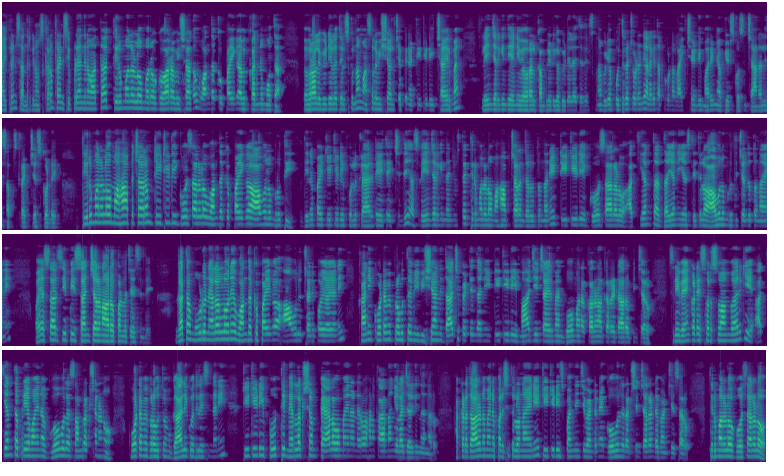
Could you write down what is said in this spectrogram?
Hi friends అందరికీ నమస్కారం. Friends ఇప్పుడే అందిన వార్త తిరుమలలో మరో ఘోర విషాదం వందకు పైగా కన్నుమూత వివరాలు వీడియోలో తెలుసుకుందాం. అసలు విషయాలు చెప్పిన టీటీడీ చైర్మన్. ఏం జరిగింది అన్ని వివరాలు కంప్లీట్గా వీడియోలో అయితే తెలుసుకుందాం. వీడియో పూర్తిగా చూడండి అలాగే తప్పకుండా లైక్ చేయండి. మరిన్ని అప్డేట్స్ కోసం ఛానల్ని సబ్స్క్రైబ్ చేసుకోండి. తిరుమలలో మహాపచారం టీటీడీ గోశాలలో వందకు పైగా ఆవులు మృతి. దీనిపై టీటీడీ ఫుల్ క్లారిటీ అయితే ఇచ్చింది. అసలు ఏం జరిగిందని చూస్తే తిరుమలలో మహాపచారం జరుగుతుందని టీటీడీ గోశాలలో అత్యంత దయనీయ స్థితిలో ఆవులు మృతి చెందుతున్నాయని వైఎస్ఆర్సీపీ సంచలన ఆరోపణలు చేసింది. గత మూడు నెలల్లోనే వందకు పైగా ఆవులు చనిపోయాయని కానీ కూటమి ప్రభుత్వం ఈ విషయాన్ని దాచిపెట్టిందని టీటీడీ మాజీ చైర్మన్ బోమర కరుణాకర్ రెడ్డి ఆరోపించారు. శ్రీ వెంకటేశ్వర స్వామి వారికి అత్యంత ప్రియమైన గోవుల సంరక్షణను కూటమి ప్రభుత్వం గాలికి వదిలేసిందని టీటీడీ పూర్తి నిర్లక్ష్యం పేలవమైన నిర్వహణ కారణంగా ఇలా జరిగిందన్నారు. అక్కడ దారుణమైన పరిస్థితులు ఉన్నాయని టీటీడీ స్పందించి వెంటనే గోవుల్ని రక్షించాలని డిమాండ్ చేశారు. తిరుమలలో గోశాలలో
